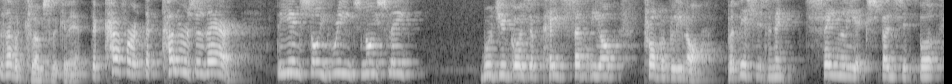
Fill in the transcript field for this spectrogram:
Let's have a close look at it. The cover, the colours are there. The inside reads nicely. Would you guys have paid 70 odd? Probably not. But this is an insanely expensive book.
